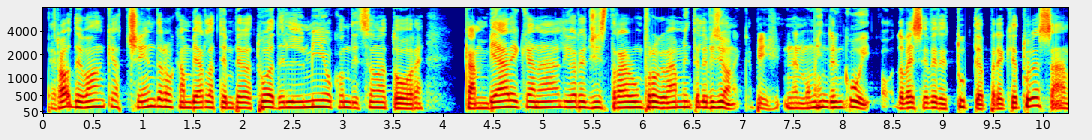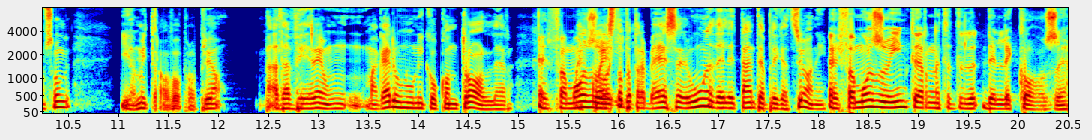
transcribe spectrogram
però devo anche accendere o cambiare la temperatura del mio condizionatore, cambiare i canali o registrare un programma in televisione, capisci? Nel momento in cui dovessi avere tutte apparecchiature Samsung, io mi trovo proprio ad avere un, magari un unico controller. Famoso, questo potrebbe essere una delle tante applicazioni. È il famoso internet delle cose,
